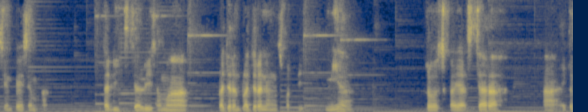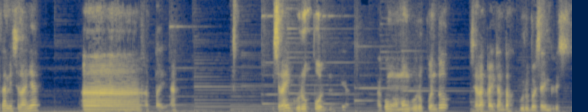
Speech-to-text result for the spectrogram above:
SMP SMA kita dijali sama pelajaran-pelajaran yang seperti kimia terus kayak sejarah. Nah itu kan istilahnya uh, apa ya? Istilahnya guru pun ya. Aku ngomong guru pun tuh misalnya kayak contoh guru bahasa Inggris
